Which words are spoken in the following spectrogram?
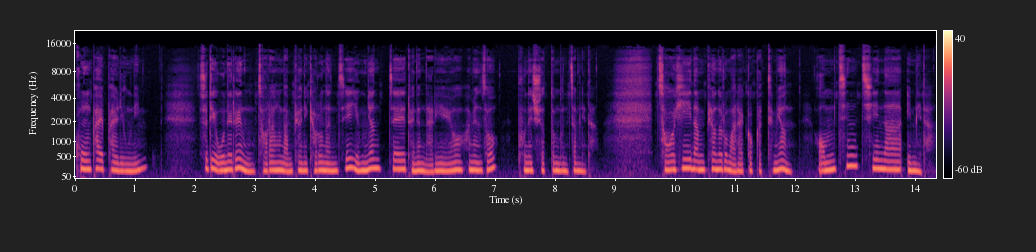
0886님, 수디 오늘은 저랑 남편이 결혼한 지 6년째 되는 날이에요 하면서 보내주셨던 문자입니다. 저희 남편으로 말할 것 같으면 엄친치나입니다.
